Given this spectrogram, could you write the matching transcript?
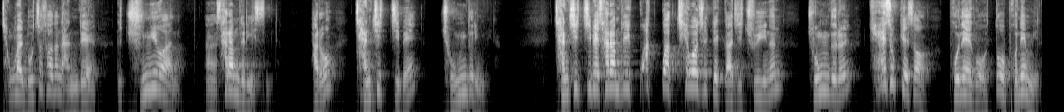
정말 놓쳐서는 안 될 중요한 아, 사람들이 있습니다. 바로 잔치집의 종들입니다. 잔치집에 사람들이 꽉꽉 채워질 때까지 주인은 종들을 계속해서 보내고 또 보냅니다.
